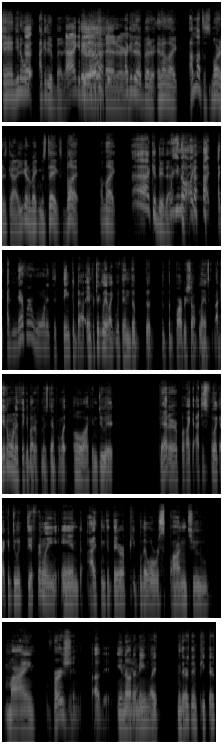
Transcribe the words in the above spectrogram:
And you know what? I could do it better. I could do that better. I could do that better. And I'm like, I'm not the smartest guy. You're gonna make mistakes, but I'm like, I could do that. Well, you know, like I, I, I never wanted to think about, and particularly like within the the the barbershop landscape, I didn't want to think about it from the standpoint like, oh, I can do it better, but like I just feel like I could do it differently, and I think that there are people that will respond to my version of it. You know what I mean? Like, I mean, there's been people, there's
